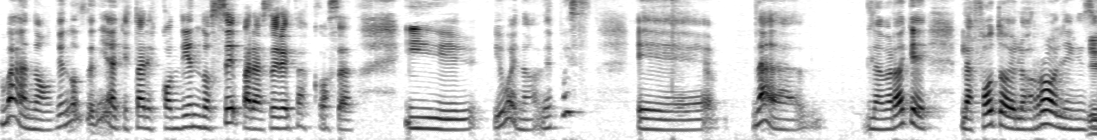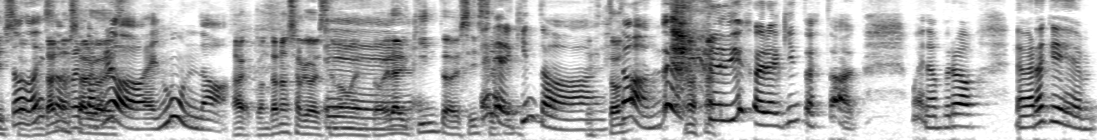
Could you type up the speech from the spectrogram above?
humano, que no tenía que estar escondiéndose para hacer estas cosas. Y, y bueno, después, eh, nada, la verdad que la foto de los Rollings y Eso, todo eso recorrió el mundo. A ver, contanos algo de ese Eh, momento. ¿Era el quinto, decís? Era el quinto Stone. Stone. el viejo era el quinto Stone. Bueno, pero la verdad que,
